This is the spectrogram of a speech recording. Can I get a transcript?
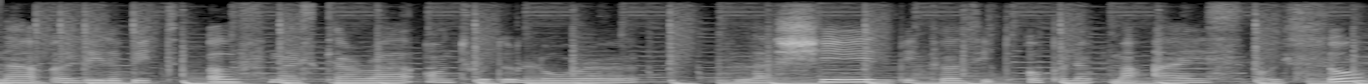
now a little bit of mascara onto the lower lashes because it opened up my eyes also.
